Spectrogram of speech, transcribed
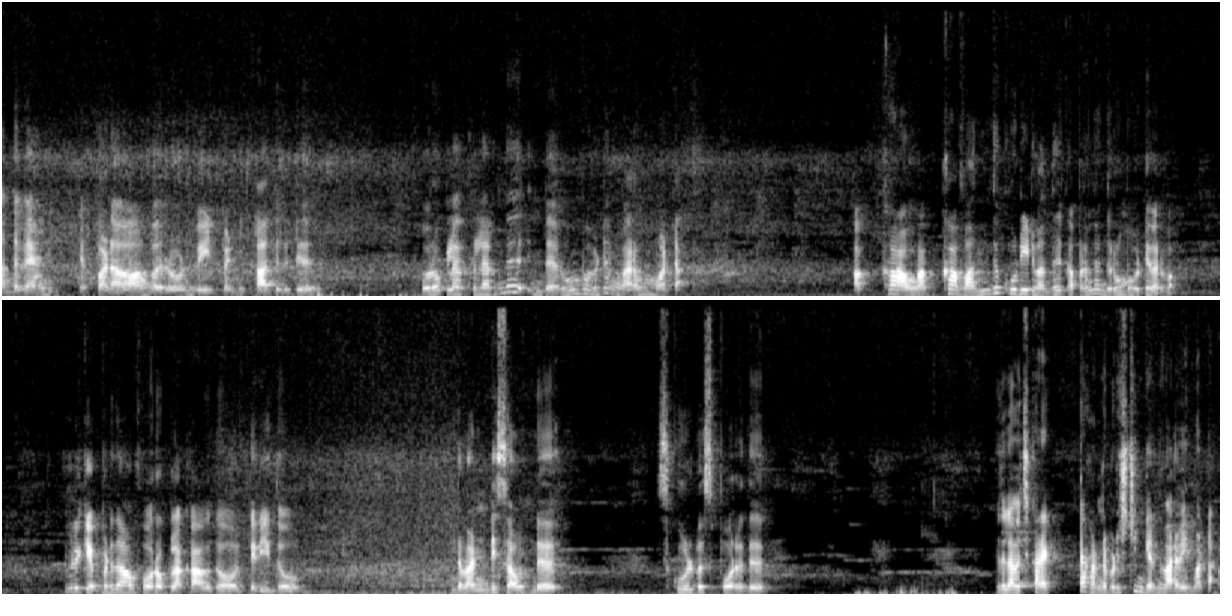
அந்த வேன் எப்படா வரும்னு வெயிட் பண்ணி காத்துக்கிட்டு ஃபோர் ஓ கிளாக்லேருந்து இந்த ரூம்பை விட்டு அங்கே வரவும் மாட்டான் அக்கா அவங்க அக்கா வந்து கூட்டிகிட்டு வந்ததுக்கப்புறம் தான் இந்த ரூம்பை விட்டே வருவாள் இவளுக்கு எப்படி தான் ஃபோர் ஓ கிளாக் ஆகுதோ தெரியுதோ? இந்த வண்டி சவுண்டு ஸ்கூல் பஸ் போகிறது இதெல்லாம் வச்சு கரெக்டாக கண்டுபிடிச்சிட்டு இங்கேருந்து வரவே மாட்டான்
